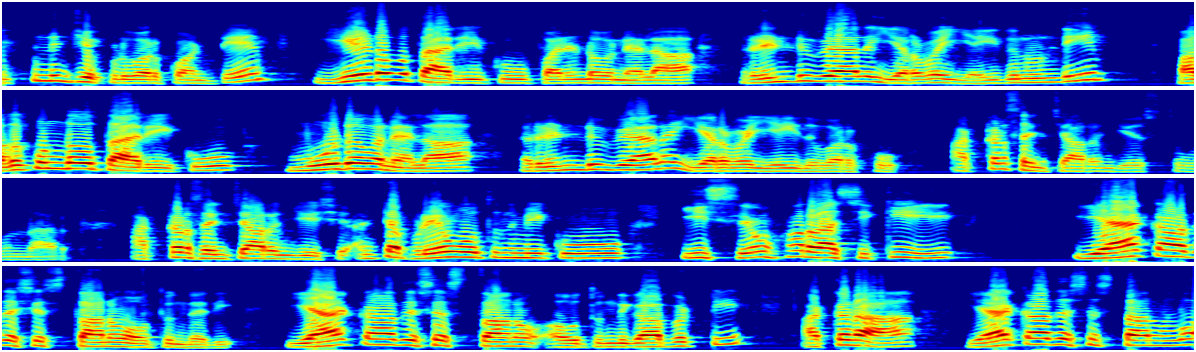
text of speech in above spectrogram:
ఇప్పటి నుంచి ఎప్పటి వరకు అంటే ఏడవ తారీఖు పన్నెండవ నెల రెండు వేల ఇరవై ఐదు నుండి పదకొండవ తారీఖు మూడవ నెల రెండు వేల ఇరవై ఐదు వరకు. అక్కడ సంచారం చేస్తూ ఉన్నారు. అక్కడ సంచారం చేసి అంటే అప్పుడు ఏమవుతుంది మీకు? ఈ సింహరాశికి ఏకాదశి స్థానం అవుతుంది అది ఏకాదశ స్థానం అవుతుంది కాబట్టి అక్కడ ఏకాదశ స్థానంలో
